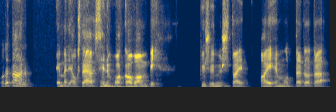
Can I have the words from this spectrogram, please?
Otetaan, en mä tiedä, onko tämä sen vakavampi kysymys tai aihe, mutta tota,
